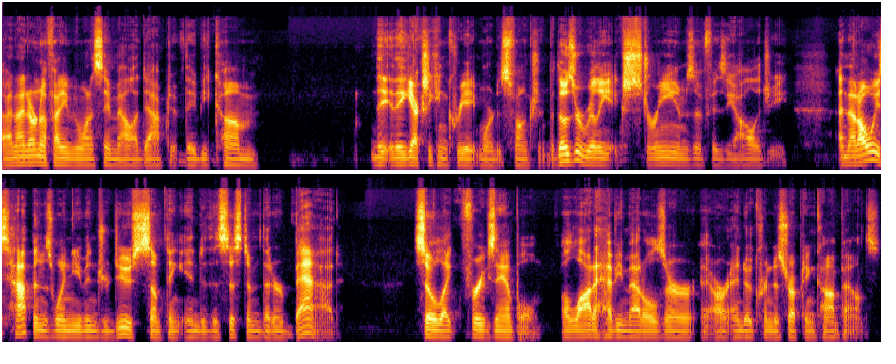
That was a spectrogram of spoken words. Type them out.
And I don't know if I even want to say maladaptive. They become they, they actually can create more dysfunction. But those are really extremes of physiology. And that always happens when you've introduced something into the system that are bad. So, like for example, a lot of heavy metals are are endocrine disrupting compounds.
